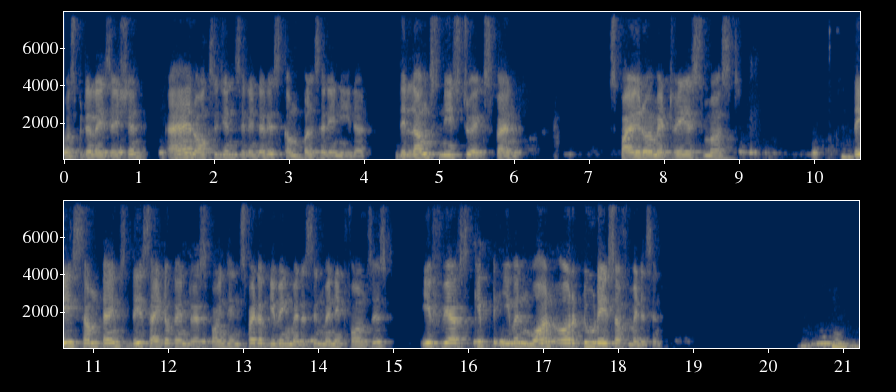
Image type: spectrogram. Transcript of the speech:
Hospitalization and oxygen cylinder is compulsory needed. The lungs needs to expand. Spirometry is must. They sometimes they cytokine response in spite of giving medicine when it forms is if we have skipped even one or two days of medicine. Hmm.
